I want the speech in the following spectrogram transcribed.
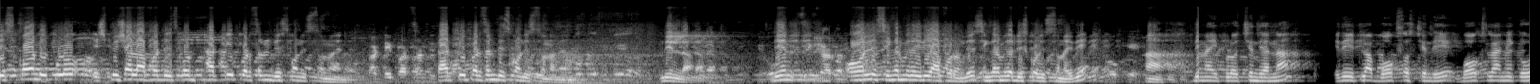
డిస్కౌంట్ ఇప్పుడు special offer discount thirty percent discount ఇస్తున్నాను నేను. థర్టీ పర్సెంట్ డిస్కౌంట్ ఇస్తున్నాను నేను. దీనిలో. దీని ఓన్లీ సింగర్ మీద ఇది ఆఫర్ ఉంది. సింగర్ మీద డిస్కౌంట్ ఇస్తున్నా ఇది. దీని ఇప్పుడు వచ్చింది అన్న. ఇది ఇట్లా బాక్స్ వచ్చింది. బాక్స్లో నీకు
